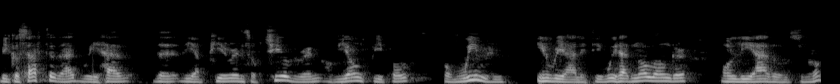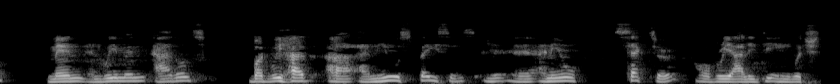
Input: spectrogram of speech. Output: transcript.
because after that we had the, the appearance of children, of young people, of women in reality. We had no longer only adults, know, men and women, adults, but we had uh, a new spaces, uh, a new sector of reality in which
